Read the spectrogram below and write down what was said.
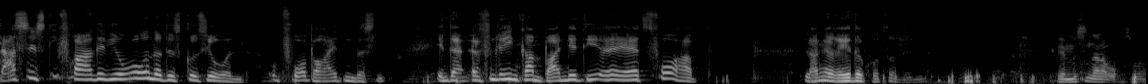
Das ist die Frage, die wir auch in der Diskussion vorbereiten müssen. In der öffentlichen Kampagne, die ihr jetzt vorhabt. Lange Rede, kurzer Sinn. Wir müssen dann auch so.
